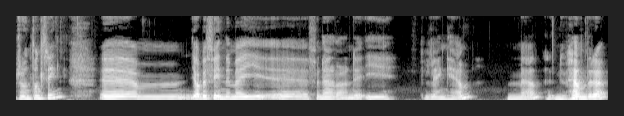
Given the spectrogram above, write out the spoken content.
runt omkring. Ehm, jag befinner mig eh, för närvarande i Länghem. Men nu händer det.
